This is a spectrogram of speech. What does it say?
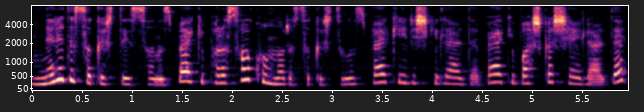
nerede sıkıştıysanız, belki parasal konulara sıkıştınız, belki ilişkilerde, belki başka şeylerde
